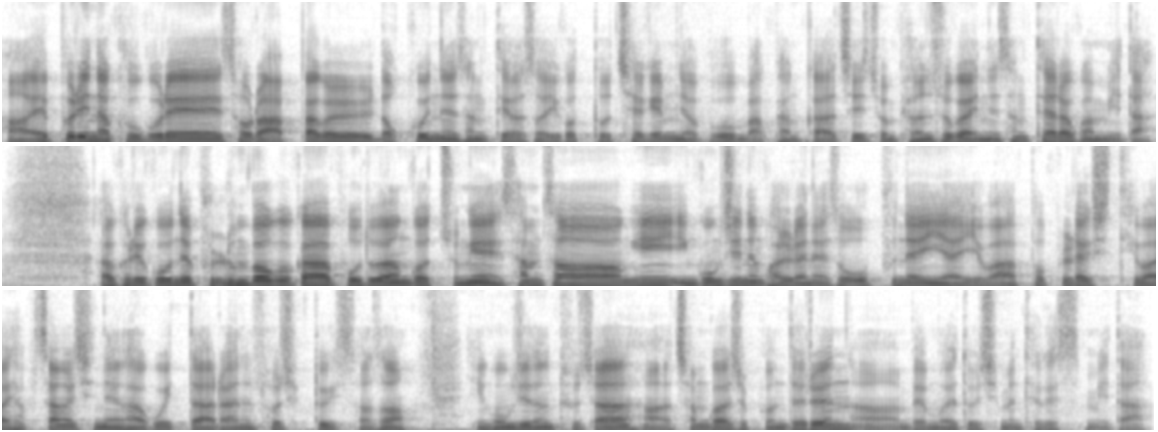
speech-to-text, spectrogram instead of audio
아, 애플이나 구글에 서로 압박을 넣고 있는 상태여서 이것도 책임 여부 막판까지 좀 변수가 있는 상태라고 합니다. 아, 그리고 오늘 블룸버그가 보도한 것 중에 삼성이 인공지능 관련해서 오픈 AI와 퍼플렉시티와 협상을 진행하고 있다라는 소식도 있어서 인공지능 투자 아, 참고하실 분들은 아, 메모해 두시면 되겠습니다.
